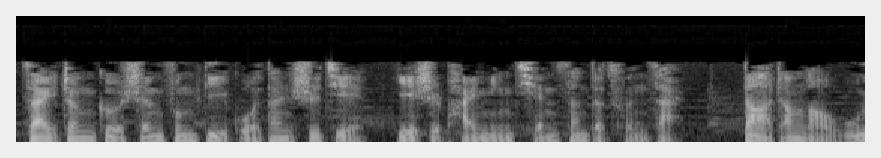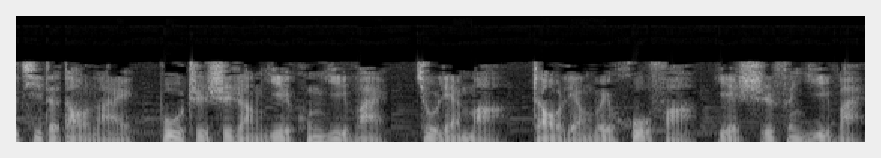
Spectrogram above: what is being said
在整个神风帝国丹师界也是排名前三的存在。大长老无极的到来，不只是让夜空意外，就连马赵两位护法也十分意外。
